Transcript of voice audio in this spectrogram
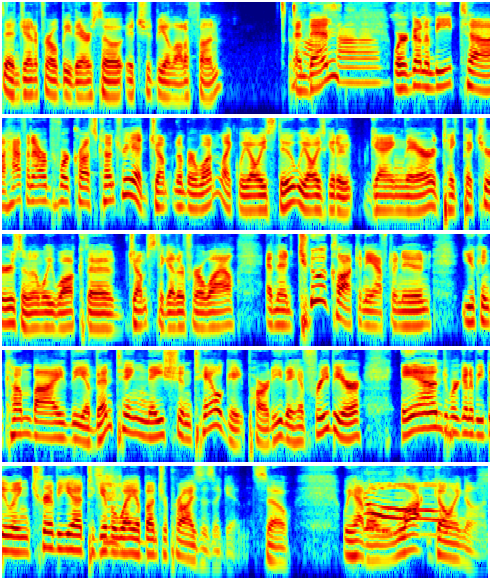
and Jennifer will be there. So it should be a lot of fun. And then we're going to meet uh, half an hour before cross country at jump number one, like we always do. We always get a gang there, and take pictures, and then we walk the jumps together for a while. And then two o'clock in the afternoon, you can come by the Eventing Nation tailgate party. They have free beer, and we're going to be doing trivia to give away a bunch of prizes again. So we have a lot going on.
